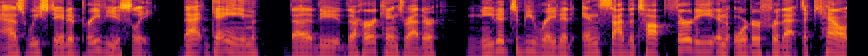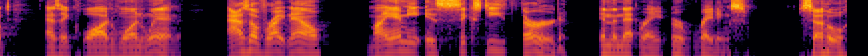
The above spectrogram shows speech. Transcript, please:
as we stated previously that game, the the the Hurricanes rather needed to be rated inside the top 30 in order for that to count as a quad one win. As of right now, Miami is 63rd in the net rate or ratings. So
